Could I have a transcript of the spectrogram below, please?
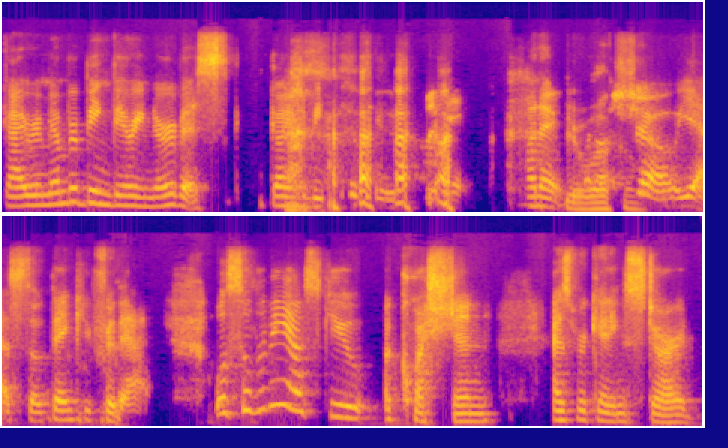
guy I remember being very nervous going to be on a, on a show. Yes. So thank you for that. Well, so let me ask you a question as we're getting start,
